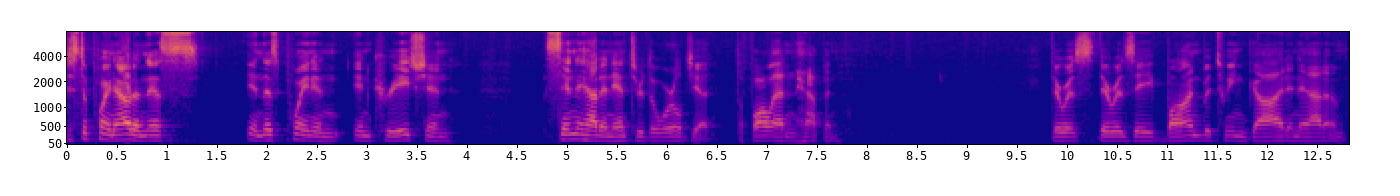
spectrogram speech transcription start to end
just to point out in this, in this point in, in creation, sin hadn't entered the world yet. The fall hadn't happened. There was, there was a bond between God and Adam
